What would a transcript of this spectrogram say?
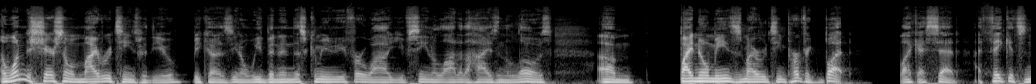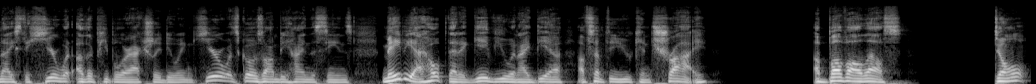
I wanted to share some of my routines with you because you know we've been in this community for a while. You've seen a lot of the highs and the lows. Um, by no means is my routine perfect, but like I said, I think it's nice to hear what other people are actually doing, hear what goes on behind the scenes. Maybe I hope that it gave you an idea of something you can try. Above all else, don't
